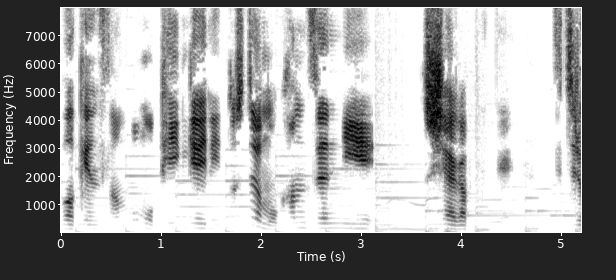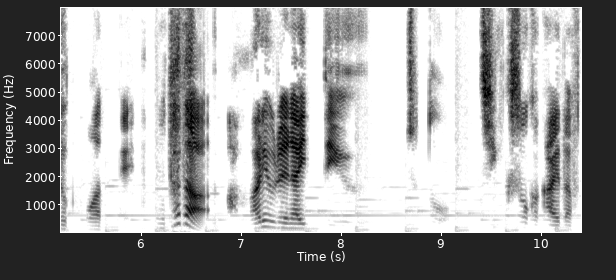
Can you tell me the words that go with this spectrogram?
小賀健さんももうピン芸人としてはもう完全に仕上がってて、実力もあって、もうただ、あんまり売れないっていう、ちょっと、ジンクスを抱えた二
